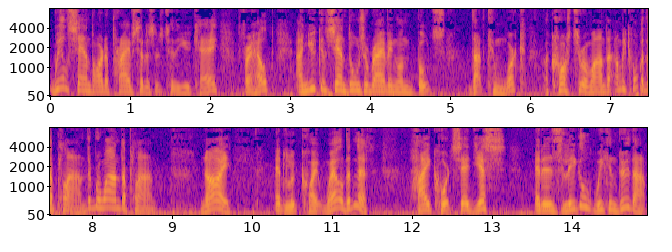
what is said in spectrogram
we'll send our deprived citizens to the UK for help, and you can send those arriving on boats that can work across to Rwanda. And we come up with a plan, the Rwanda plan. Now, it looked quite well, didn't it? High Court said, yes, it is legal, we can do that.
